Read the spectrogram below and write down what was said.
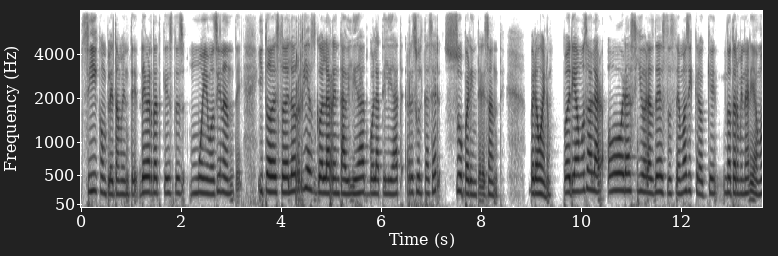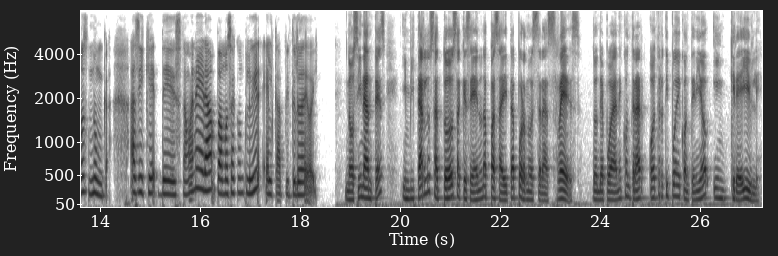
Sí, completamente. De verdad que esto es muy emocionante y todo esto de los riesgos, la rentabilidad, volatilidad resulta ser súper interesante. Pero bueno, podríamos hablar horas y horas de estos temas y creo que no terminaríamos nunca. Así que de esta manera vamos a concluir el capítulo de hoy. No sin antes invitarlos a todos a que se den una pasadita por nuestras redes, donde puedan encontrar otro tipo de contenido increíble.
